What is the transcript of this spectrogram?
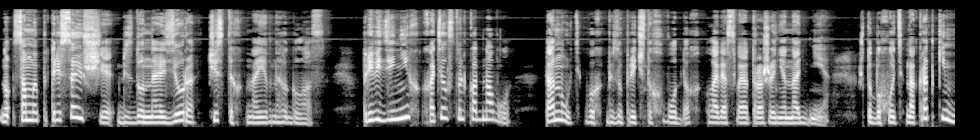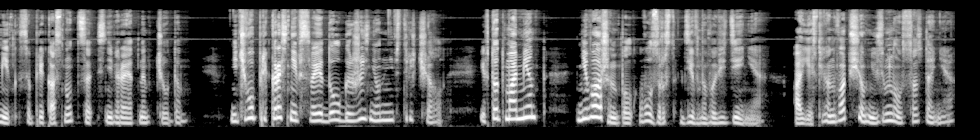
Но самое потрясающее – бездонные озера чистых наивных глаз. При виде них хотелось только одного – тонуть в их безупречных водах, ловя свое отражение на дне, чтобы хоть на краткий миг соприкоснуться с невероятным чудом. Ничего прекраснее в своей долгой жизни он не встречал. И в тот момент не важен был возраст дивного видения. А если он вообще внеземного создания?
